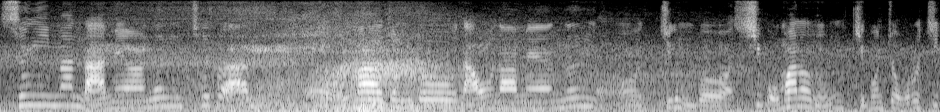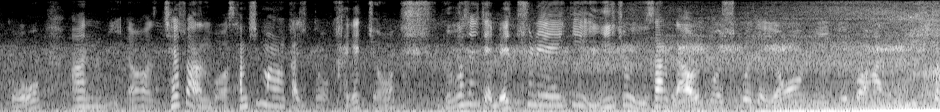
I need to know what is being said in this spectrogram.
승인만 나면은 최소한 어, 얼마 정도 나오나면은 어, 지금 뭐 15만 원은 기본적으로 찍고 한 이- 어, 최소한 뭐 30만 원까지도 가겠죠. 그것은 이제 매출액이 2조 이상 나올 것이고 이제 영업이익이 뭐 한 2조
